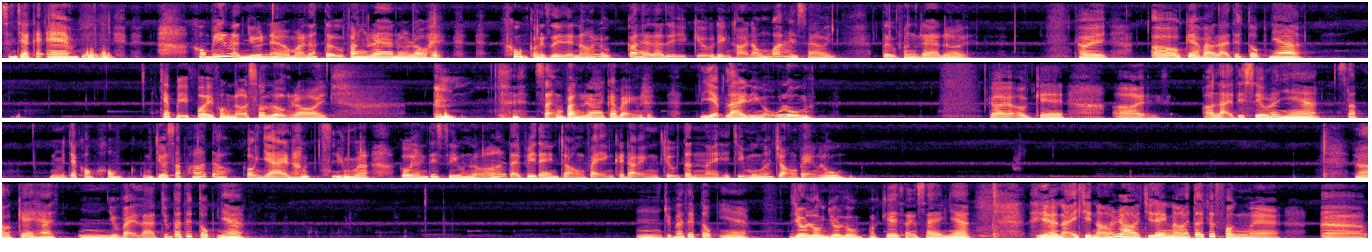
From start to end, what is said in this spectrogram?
xin chào các em. Không biết là như thế nào mà nó tự văng ra nữa rồi. Không còn gì để nói luôn. Có thể là thì kiểu điện thoại nóng quá hay sao ấy. Tự văng ra nữa rồi. Thôi uh, ờ, ok vào lại tiếp tục nha. Chắc bị phơi phân nửa số lượng rồi. Sẵn văng ra các bạn. Dẹp like đi ngủ luôn. Rồi ok. À, ở lại tí xíu đó nha. Sắp mà chắc không không cũng chưa sắp hết đâu còn dài lắm. Nhưng mà cố gắng tí xíu nữa tại vì đang trọn vẹn cái đoạn trữ tình này thì chị muốn nó trọn vẹn luôn. Rồi ok ha. Ừ, như vậy là chúng ta tiếp tục nha. Ừ, chúng ta tiếp tục nha. Vô luôn vô luôn. Ok sẵn sàng nha. Thì hồi nãy chị nói rồi chị đang nói tới cái phần mà à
